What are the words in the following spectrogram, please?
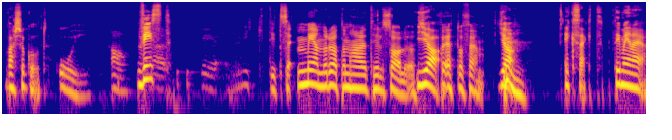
Varsågod. Oj. Ja. Visst? Riktigt Menar du att den här är till salu? Ja. För ett och fem? Ja, exakt. Det menar jag.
